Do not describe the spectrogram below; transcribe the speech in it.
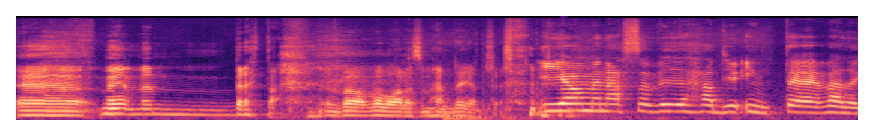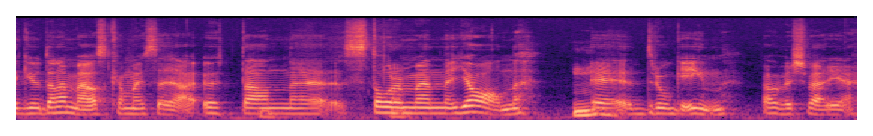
Eh, men, men berätta, vad, vad, var det som hände egentligen? ja men alltså vi hade ju inte vädergudarna med oss kan man ju säga, utan eh, stormen Jan mm. eh, drog in över Sverige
